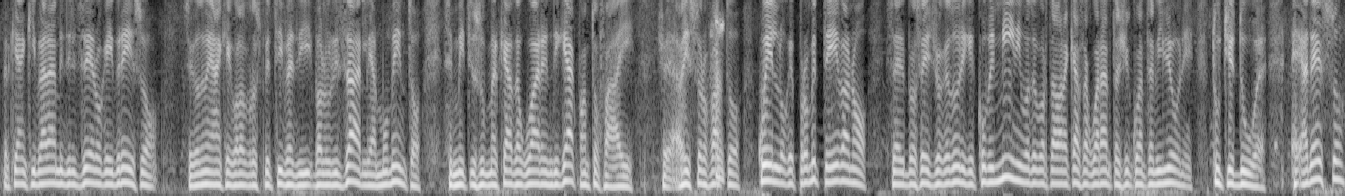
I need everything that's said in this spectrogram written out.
perché anche i parametri zero che hai preso, secondo me anche con la prospettiva di valorizzarli, al momento se metti sul mercato uguale handicap quanto fai? Cioè avessero fatto quello che promettevano, sarebbero sei giocatori che come minimo ti portavano a casa 40-50 milioni, tutti e due. E adesso?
